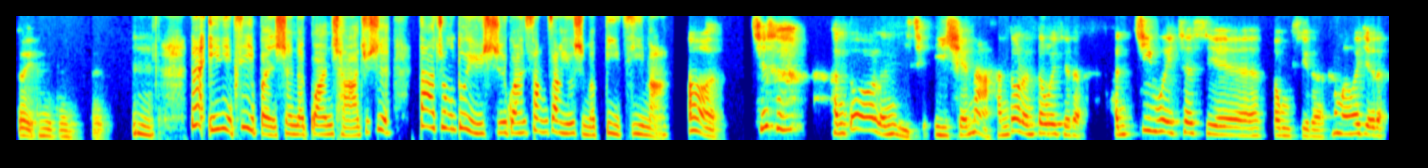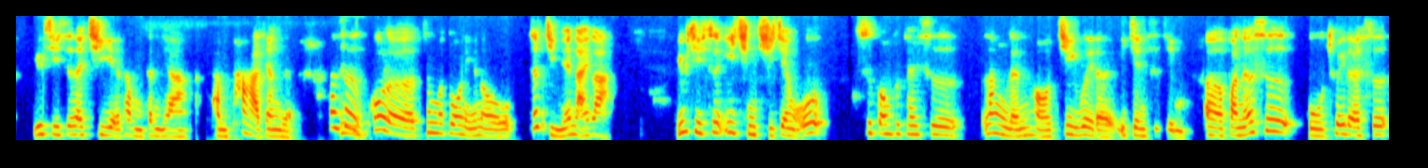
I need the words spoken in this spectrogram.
对对对对，嗯。那以你自己本身的观察，就是大众对于尸棺丧葬有什么避忌吗？嗯，其实很多人以前以前呐，很多人都会觉得。很忌讳这些东西的，他们会觉得，尤其是在七月，他们更加很怕这样子。但是过了这么多年哦，这几年来啦，尤其是疫情期间，我时光不再是让人哦忌讳的一件事情，呃，反而是鼓吹的是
